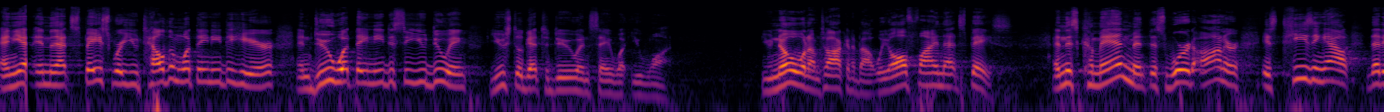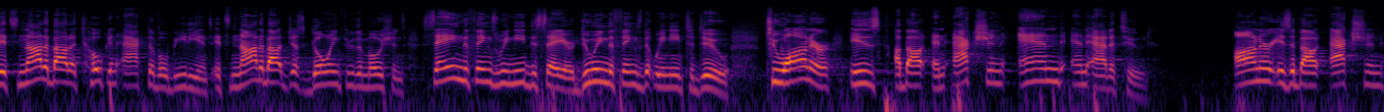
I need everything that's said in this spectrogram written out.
And yet, in that space where you tell them what they need to hear and do what they need to see you doing, you still get to do and say what you want. You know what I'm talking about. We all find that space. And this commandment, this word honor, is teasing out that it's not about a token act of obedience. It's not about just going through the motions, saying the things we need to say, or doing the things that we need to do. To honor is about an action and an attitude. Honor is about action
